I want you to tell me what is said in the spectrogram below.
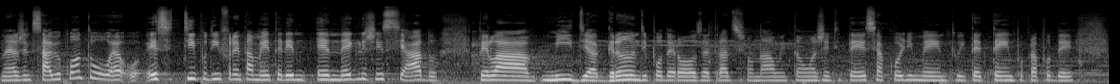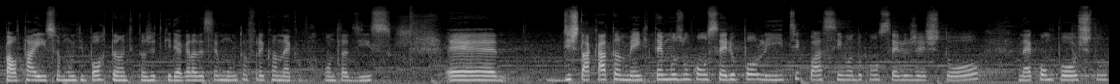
Né? A gente sabe o quanto é, esse tipo de enfrentamento ele é negligenciado pela mídia grande, poderosa, é tradicional. Então, a gente ter esse acolhimento e ter tempo para poder pautar isso é muito importante. Então, a gente queria agradecer muito a Frecaneca por conta disso. É, destacar também que temos um conselho político acima do conselho gestor, né, composto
